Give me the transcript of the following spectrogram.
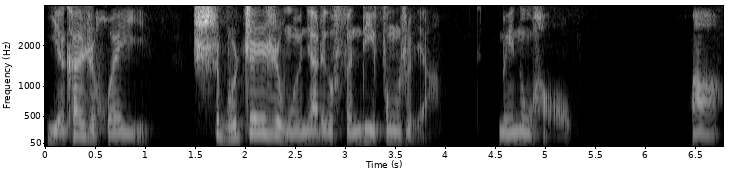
也开始怀疑，是不是真是我们家这个坟地风水呀没弄好啊？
